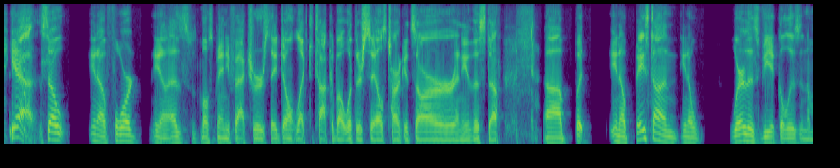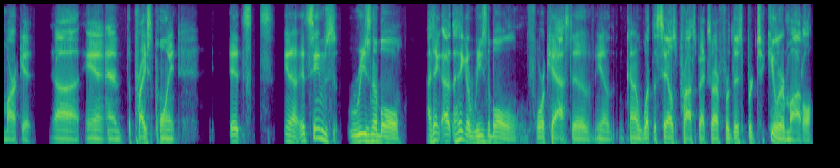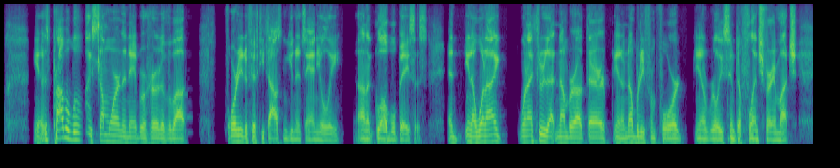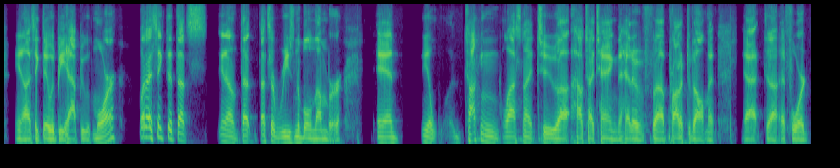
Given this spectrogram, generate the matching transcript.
Yeah. So you know, Ford, you know, as most manufacturers, they don't like to talk about what their sales targets are or any of this stuff. Uh, but you know, based on you know where this vehicle is in the market uh, and the price point, it's you know it seems reasonable. I think I think a reasonable forecast of you know kind of what the sales prospects are for this particular model, you know, is probably somewhere in the neighborhood of about forty to fifty thousand units annually on a global basis. And you know when I when I threw that number out there, you know nobody from Ford you know really seemed to flinch very much. You know I think they would be happy with more, but I think that that's you know that that's a reasonable number. And you know, talking last night to uh, Hau Thai-Tang, the head of uh, product development at uh, at Ford,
